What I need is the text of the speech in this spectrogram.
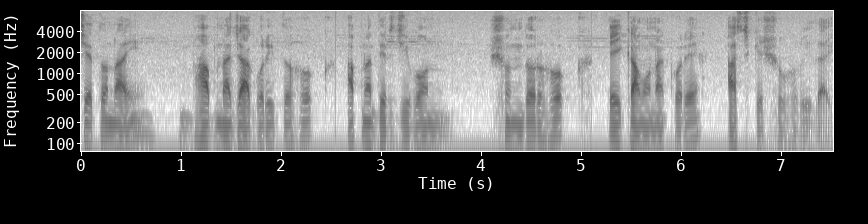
চেতনায় ভাবনা জাগরিত হোক, আপনাদের জীবন সুন্দর হোক। এই কামনা করে আজকে শুভ বিদায়।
